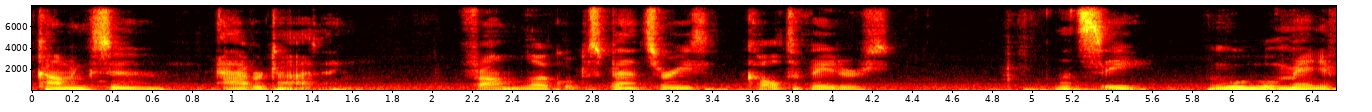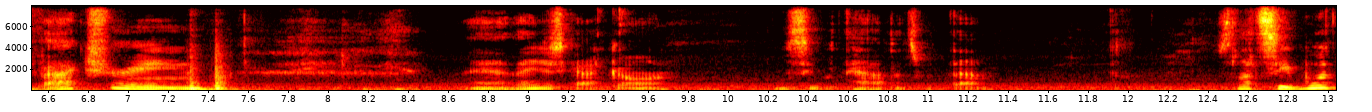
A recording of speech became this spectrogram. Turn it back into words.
Coming soon, advertising from local dispensaries, cultivators. Let's see. Ooh, manufacturing. Man, they just got going. We'll see what happens with them. So let's see what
